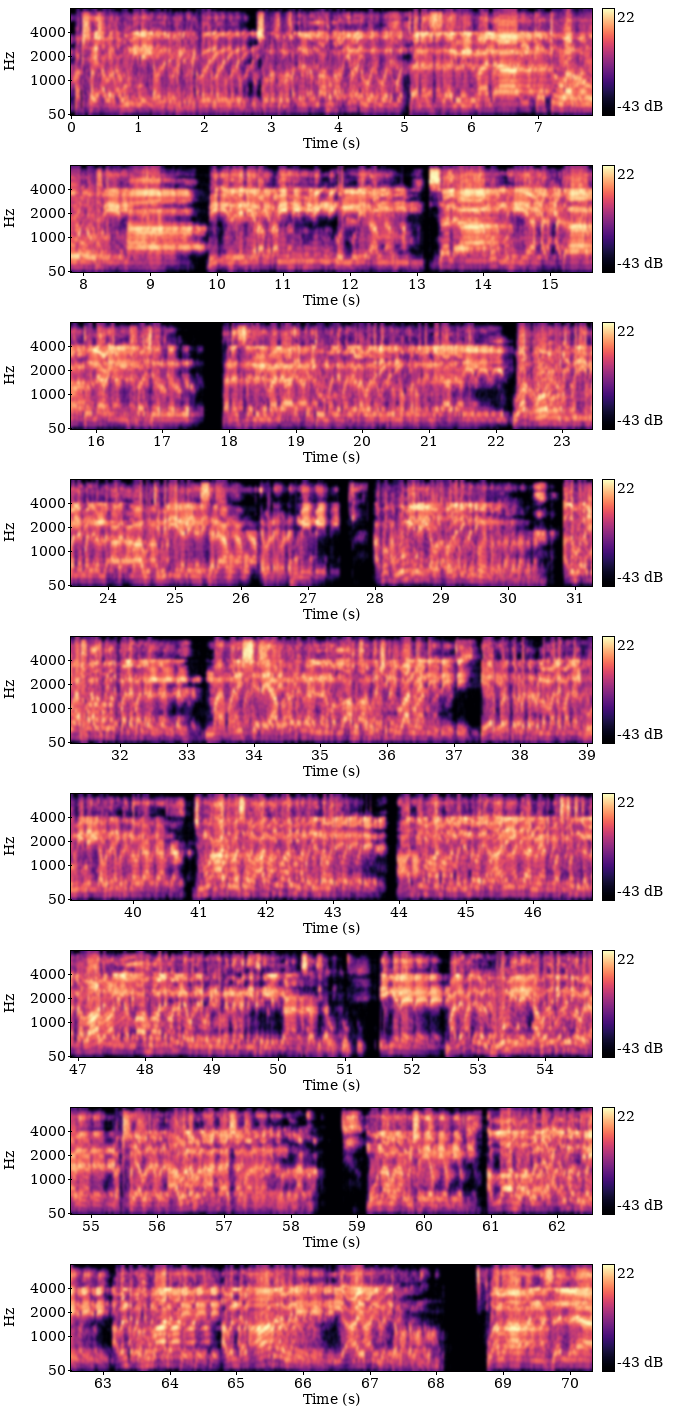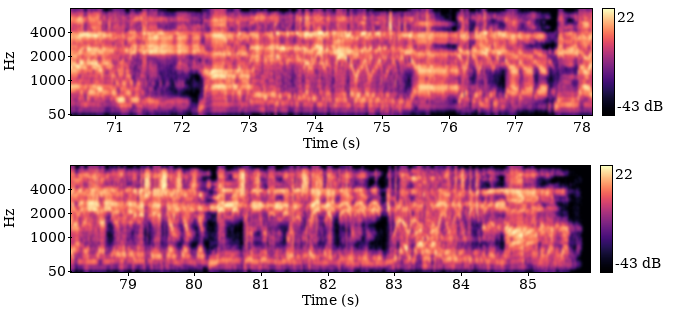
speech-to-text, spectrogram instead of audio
പക്ഷേ അവർ ഭൂമിയിലേക്ക് അവതരിപ്പിക്കും അവതരിക്കും സൂറത്തുൽ ഖദറിൽ അല്ലാഹു പറയുന്നത് പോലെ തനസ്സലുൽ മലായികതു വറൂഹു ഫീഹാ بإذن ربهم من كل أمر سلام هي حتى مطلع الفجر തനസ്സലുൽ മലായികത്തു മലക്കുകൾ അവതരിക്കുന്നു ഖദറിന്റെ രാത്രിയിൽ. വറൂഹു ജിബ്രീൽ മലക്കുകളുടെ ആത്മാവ് ജിബ്രീൽ അലൈഹിസ്സലാം എവിടെ? ഭൂമിയിൽ അപ്പൊ ഭൂമിയിലേക്ക് അവർ അവതരിക്കുന്നു എന്നുള്ളതാണ്. അതുപോലെ ഹഫദത്തിന്റെ മലക്കുകൾ മനുഷ്യരെ അപകടങ്ങളിൽ നിന്നും അള്ളാഹു സംരക്ഷിക്കുവാൻ വേണ്ടി ഏർപ്പെടുത്തപ്പെട്ടിട്ടുള്ള മലമകൾ ഭൂമിയിലേക്ക് അവതരിക്കുന്നവരാണ്. ജുമാ ദിവസം ആദ്യമാദ്യം വരുന്നവരെ ആദ്യമാദ്യം വരുന്നവരെ ആനയിക്കാൻ വേണ്ടി മസ്ജിദുകളുടെ കവാടങ്ങളിൽ അള്ളാഹു മലക്കുകളെ അവതരിപ്പിക്കുമെന്ന് ഹദീസുകളിൽ കാണാൻ സാധിക്കും. ഇങ്ങനെ മലക്കുകൾ ഭൂമിയിലേക്ക് അവതരിക്കുന്നവരാണ്. പക്ഷെ അവരുടെ താവളം ആകാശമാണ് എന്നുള്ളതാണ്. മൂന്നാമത്തെ വിഷയം അള്ളാഹു അവന്റെ അതുമത്തിനെ അവന്റെ ബഹുമാനത്തെ അവന്റെ ആദരവിനെ ഈ ആയത്തിൽ വ്യക്തമാക്കുന്നു. നാം അദ്ദേഹത്തിന്റെ ജനതയുടെ മേൽ അവതരിപ്പിച്ചിട്ടില്ല ഇറക്കിയിട്ടില്ല. അദ്ദേഹത്തിന് ശേഷം ഒരു സൈന്യത്തെയും ഇവിടെ അള്ളാഹു പ്രയോഗിച്ചിരിക്കുന്നത് നാം എന്നതാണ്.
